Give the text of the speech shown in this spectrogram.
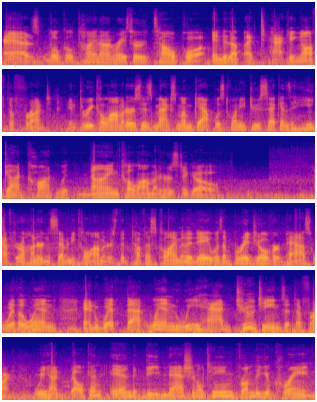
as local Hainan racer Cao Po ended up attacking off the front. In 3 kilometers, his maximum gap was 22 seconds, and he got caught with 9 kilometers to go. After 170 kilometers, the toughest climb of the day was a bridge overpass with a wind, and with that wind, we had two teams at the front. We had Belkin and the national team from the Ukraine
